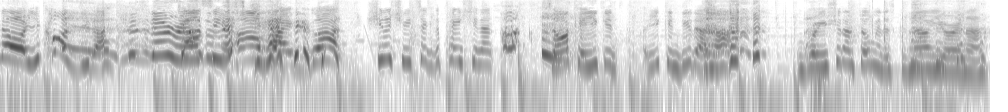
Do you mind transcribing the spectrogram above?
No, you can't do that. There's no rules in Chelcee, this oh game. my god. She literally took the patient and so okay, you can you can do that, huh? Bro, you should have told me this because now you're in a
